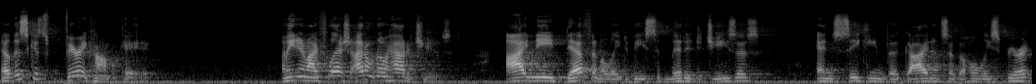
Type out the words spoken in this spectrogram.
Now, this gets very complicated. I mean, in my flesh, I don't know how to choose. I need definitely to be submitted to Jesus and seeking the guidance of the Holy Spirit,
